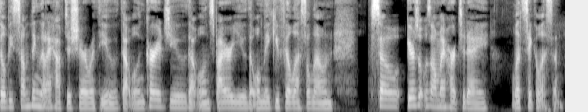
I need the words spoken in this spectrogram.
there'll be something that I have to share with you that will encourage you, that will inspire you, that will make you feel less alone. So here's what was on my heart today. Let's take a listen.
